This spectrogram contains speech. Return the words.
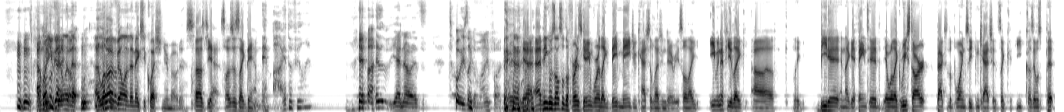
I I'm love, like, a you gotta villain go. that, I love Love- a villain that makes you question your motives. So was, yeah, so I was just like, damn. Am I the villain? yeah, no, it's it's always like a mind fuck. Right? yeah, I think it was also the first game where like they made you catch the legendary. So like even if you like uh like beat it and like it fainted, it will like restart back to the point so you can catch it. It's like because it was pi-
